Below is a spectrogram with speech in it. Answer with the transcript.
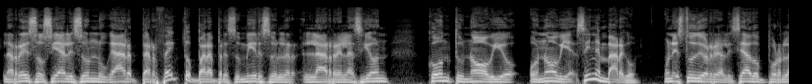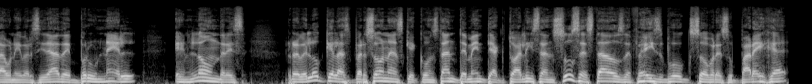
Las redes sociales son un lugar perfecto para presumir la relación con tu novio o novia. Sin embargo, un estudio realizado por la Universidad de Brunel en Londres reveló que las personas que constantemente actualizan sus estados de Facebook sobre su pareja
